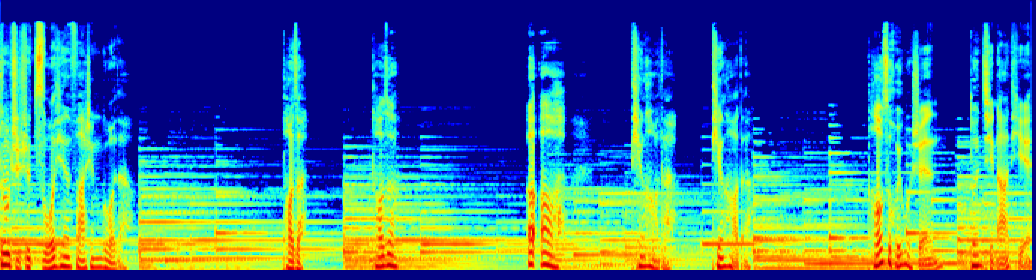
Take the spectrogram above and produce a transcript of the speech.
都只是昨天发生过的。桃子，桃子，啊啊，挺好的，挺好的。桃子回过神，端起拿铁，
